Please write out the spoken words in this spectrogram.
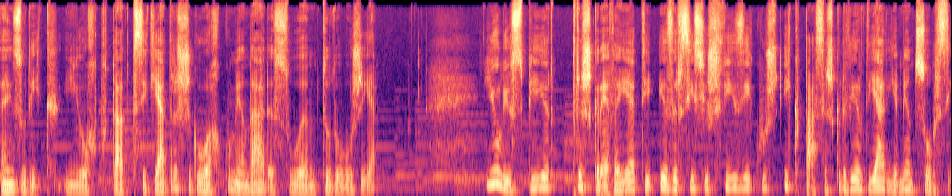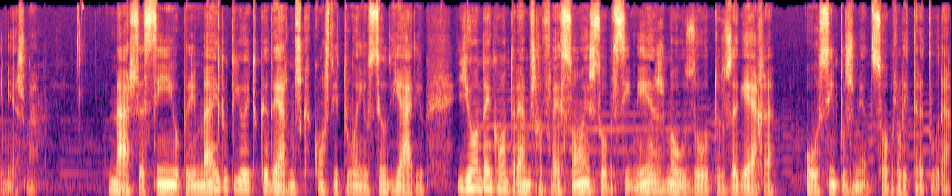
em Zurique, e o reputado psiquiatra chegou a recomendar a sua metodologia. Julius Speer prescreve a Etty exercícios físicos e que passa a escrever diariamente sobre si mesma. Nasce assim o primeiro de oito cadernos que constituem o seu diário e onde encontramos reflexões sobre si mesma, os outros, a guerra ou simplesmente sobre literatura.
